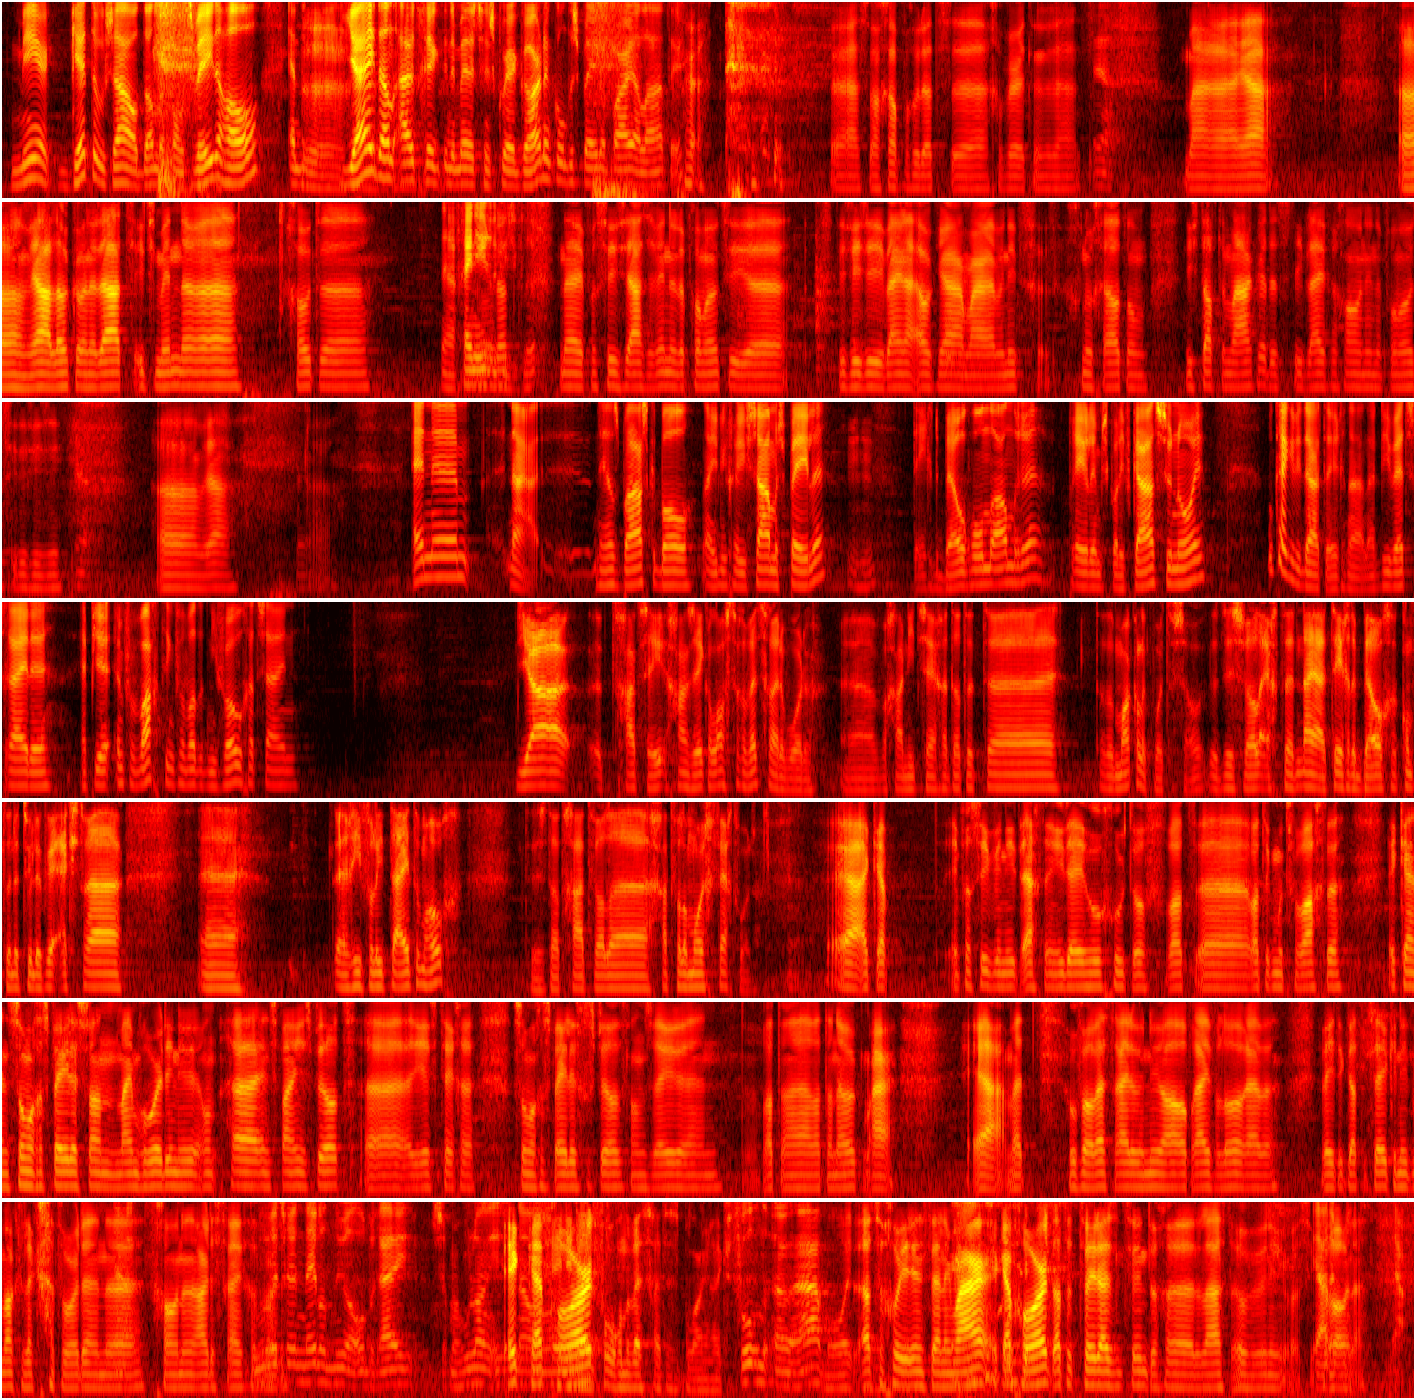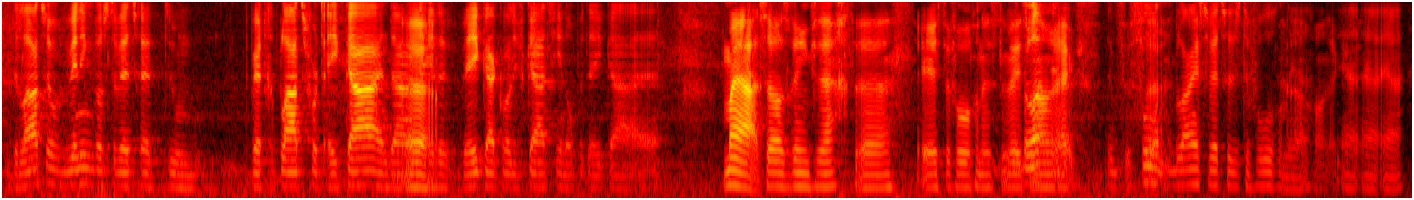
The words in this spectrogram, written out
meer ghettozaal dan de Van Zwedenhal. En dat jij dan uitgerekend in de Madison Square Garden kon te spelen een paar jaar later. Ja, het is wel grappig hoe dat is eh, gebeurd inderdaad. Ja. Maar eh, ja, Ehm, ja, Loco inderdaad iets minder eh, grote... Ja, geen Eredivisieclub. Nee, precies. Ja, ze winnen de promotie-divisie bijna elk jaar, maar hebben niet genoeg geld om die stap te maken. Dus die blijven gewoon in de promotiedivisie. Ja. Ja. En ehm, nou ja, Nederlands basketbal. Nou, jullie gaan hier samen spelen. Mhm. Tegen de Belgen onder andere. Pre-Olympisch kwalificatietoernooi. Hoe kijken jullie daar tegenaan, naar die wedstrijden? Heb je een verwachting van wat het niveau gaat zijn? Ja, het gaat ze- gaan zeker lastige wedstrijden worden. Eh, we gaan niet zeggen dat het, eh, dat het makkelijk wordt of zo. Het is wel echt, eh, nou ja, tegen de Belgen komt er natuurlijk weer extra eh, rivaliteit omhoog. Dus dat gaat wel, eh, gaat wel een mooi gevecht worden. Ja, ik heb in principe niet echt een idee hoe goed of wat, eh, wat ik moet verwachten. Ik ken sommige spelers van mijn broer die nu in Spanje speelt. Die heeft tegen sommige spelers gespeeld van Zweden en wat, wat dan ook. Maar ja, met hoeveel wedstrijden we nu al op rij verloren hebben, weet ik dat het zeker niet makkelijk gaat worden en uh, Ja. het gewoon een harde strijd gaat Hoeveel worden. wedstrijden in Nederland nu al op rij? Zeg maar, hoe lang is het Ik nou heb gehoord- de volgende wedstrijd is het belangrijkste. Volgende, oh ja, mooi. Dat is een goede instelling, maar ik heb gehoord dat het 2020 eh, de laatste overwinning was in ja, corona. Ja, de laatste overwinning was de wedstrijd toen werd geplaatst voor het EK en daar Ja. de WK-kwalificatie en op het EK. eh, Maar ja, zoals Rink zegt, eh eerste volgende is het meest Belang- belangrijkste. de Dus, eh, de belangrijkste wedstrijd is de volgende. ja, Ja, ja, ja. ja.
